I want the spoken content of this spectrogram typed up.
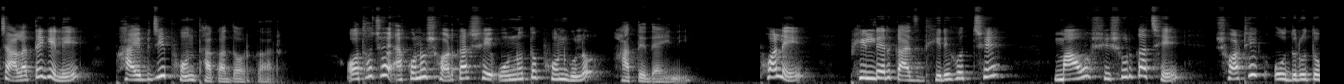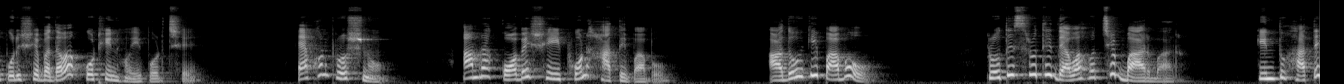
চালাতে গেলে ফাইভ জি ফোন থাকা দরকার। অথচ এখনও সরকার সেই উন্নত ফোনগুলো হাতে দেয়নি। ফলে ফিল্ডের কাজ ধীরে হচ্ছে, মা ও শিশুর কাছে সঠিক ও দ্রুত পরিষেবা দেওয়া কঠিন হয়ে পড়ছে। এখন প্রশ্ন, আমরা কবে সেই ফোন হাতে পাব? আদৌ কি পাব? প্রতিশ্রুতি দেওয়া হচ্ছে বারবার, কিন্তু হাতে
